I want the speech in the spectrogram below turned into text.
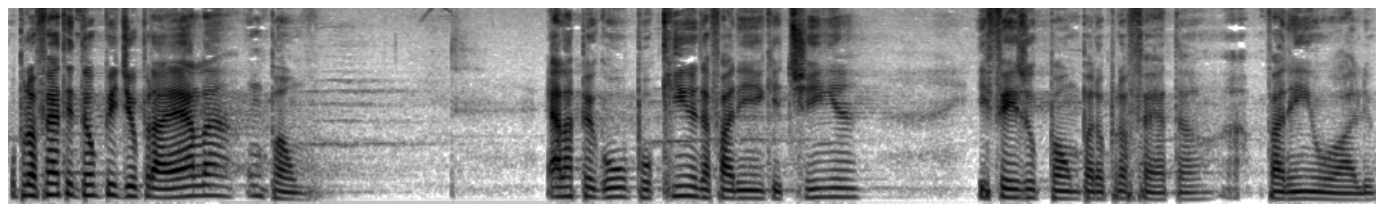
O profeta então pediu para ela um pão. Ela pegou o pouquinho da farinha que tinha e fez o pão para o profeta, farinha e o óleo.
